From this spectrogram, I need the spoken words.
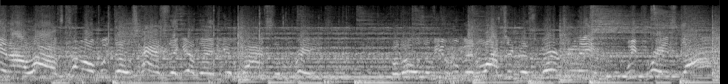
in our lives. Come on, put those hands together and give God some praise. For those of you who've been watching us virtually, we praise God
